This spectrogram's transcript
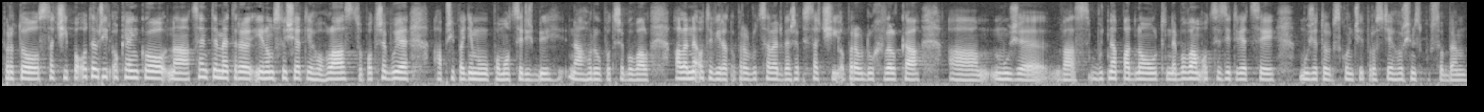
proto stačí pootevřít okénko na centimetr, jenom slyšet jeho hlas, co potřebuje a případně mu pomoci, když by náhodou potřeboval, ale neotevírat opravdu celé dveře, stačí opravdu chvilka a může vás buď napadnout, nebo vám odcizit věci, může to skončit prostě horším způsobem.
